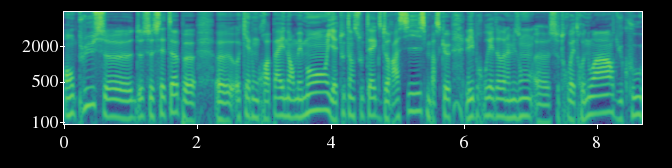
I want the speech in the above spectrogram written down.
en plus de ce setup auquel on croit pas énormément, il y a tout un sous-texte de racisme parce que les propriétaires de la maison se trouvent être noirs. Du coup,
